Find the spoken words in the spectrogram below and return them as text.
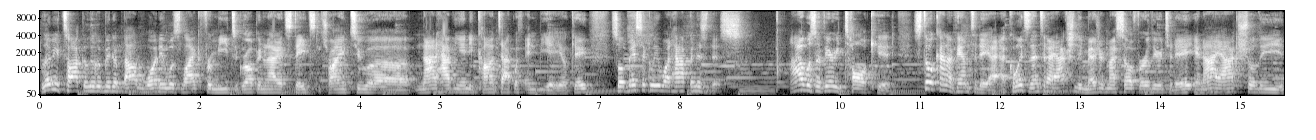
let me talk a little bit about what it was like for me to grow up in the United States, trying to uh, not having any contact with NBA, okay? So basically what happened is this. I was a very tall kid. Still kind of am today. I, coincidentally, I actually measured myself earlier today and I actually,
